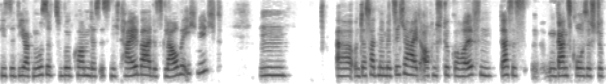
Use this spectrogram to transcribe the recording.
diese Diagnose zu bekommen, das ist nicht heilbar, das glaube ich nicht. Mm, äh, und das hat mir mit Sicherheit auch ein Stück geholfen, dass es ein ganz großes Stück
